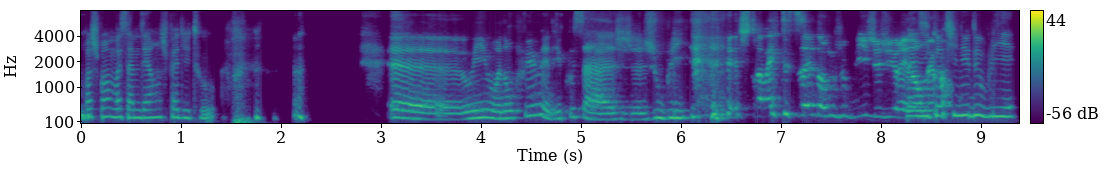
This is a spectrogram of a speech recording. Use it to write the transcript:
franchement, moi ça me dérange pas du tout. oui, moi non plus, mais du coup, ça, j'oublie. Je, travaille toute seule, donc j'oublie, je jure énormément. Vas-y, continue d'oublier.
